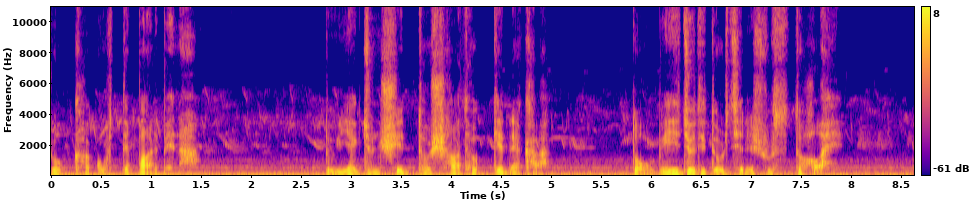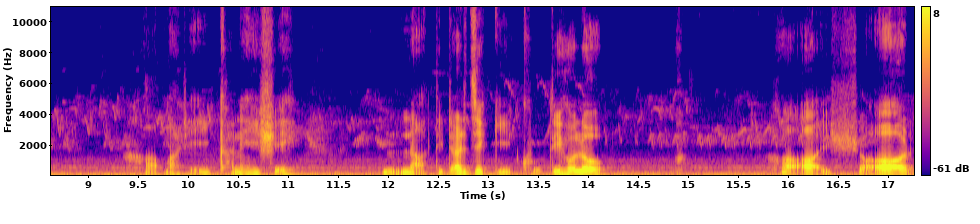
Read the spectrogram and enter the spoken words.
রক্ষা করতে পারবে না। তুই একজন সিদ্ধ সাধককে দেখা, তবে যদি তোর ছেলে সুস্থ হয় আমার এইখানে এসে নাতিটার যে কি ক্ষতি হলো? ঈশ্বর!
